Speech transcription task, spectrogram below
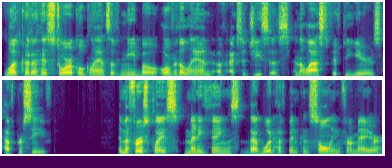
What could a historical glance of Nebo over the land of exegesis in the last fifty years have perceived? In the first place, many things that would have been consoling for Maier,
